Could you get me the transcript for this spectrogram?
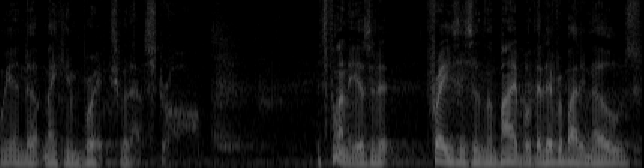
we end up making bricks without straw. It's funny, isn't it? Phrases in the Bible that everybody knows.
